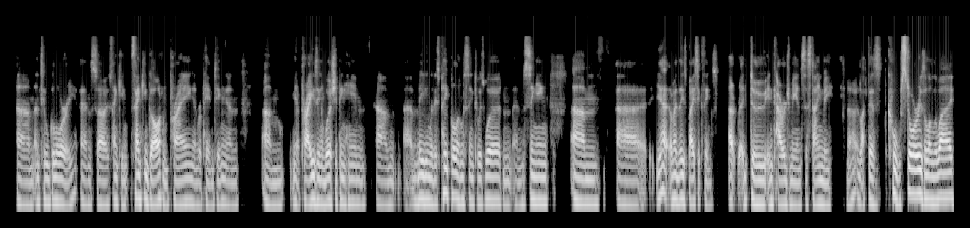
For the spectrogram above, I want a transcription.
um, until glory. And so thanking thanking God and praying and repenting and um, you know praising and worshiping Him, um, uh, meeting with His people and listening to His word and and singing. Um, uh, yeah, I mean these basic things uh, do encourage me and sustain me. You know, like there's cool stories along the way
